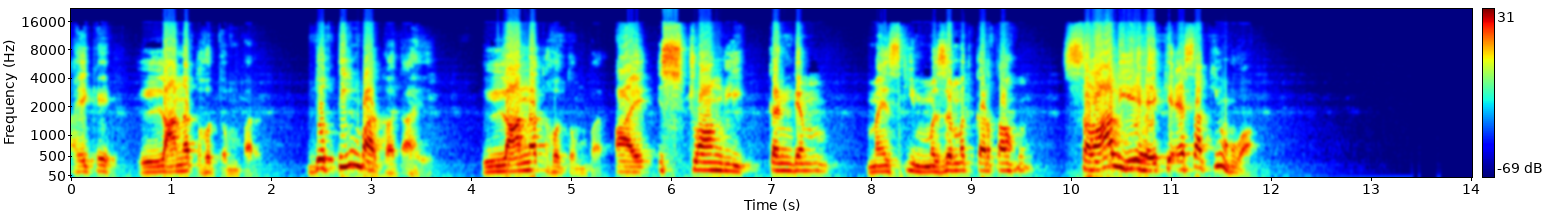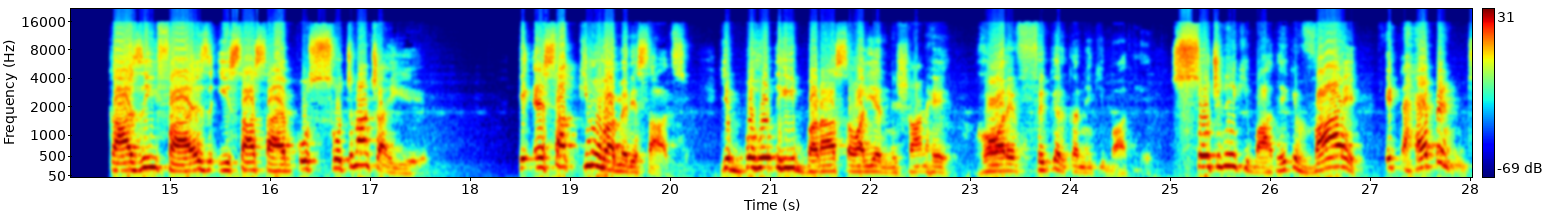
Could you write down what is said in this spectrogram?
है कि लानत हो तुम पर। दो तीन बार कहता है, लानत हो तुम पर। आई स्ट्रांगली कंडेम मैं इसकी मजम्मत करता हूँ। सवाल यह है कि ऐसा क्यों हुआ? काजी फायज ईसा साहब को सोचना चाहिए कि ऐसा क्यों हुआ मेरे साथ। ये बहुत ही बड़ा सवाल यह निशान है। गौर फ़िक्र करने की बात है। सोचने की बात है कि वाई इट हैपेंड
